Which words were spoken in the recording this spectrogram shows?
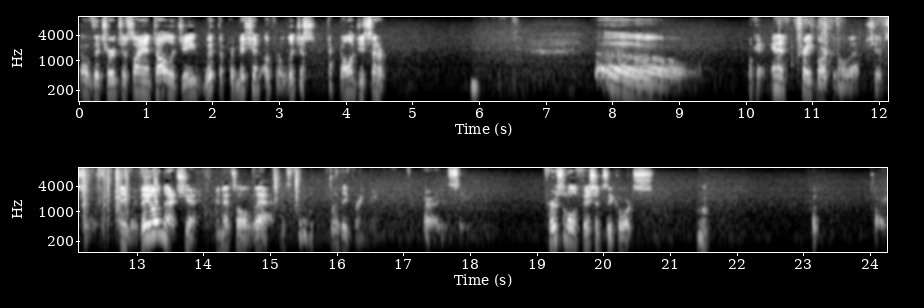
of the Church of Scientology with the permission of Religious Technology Center. Oh. Okay, and it trademarked and all that shit. So anyway, they own that shit, and that's all that. Let's, what do they bring me? All right, let's see. Personal efficiency course. Hmm. Oh, sorry,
